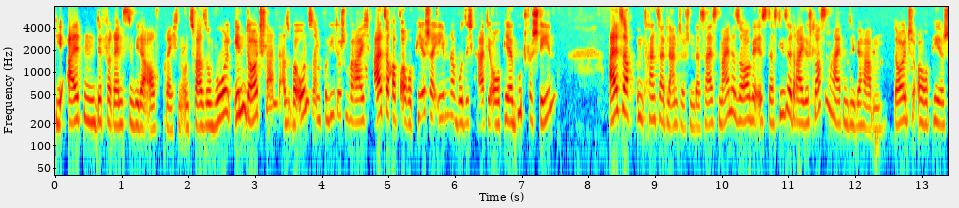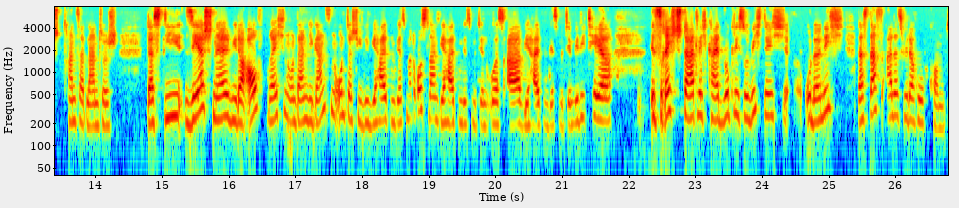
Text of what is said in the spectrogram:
die alten Differenzen wieder aufbrechen. Und zwar sowohl in Deutschland, also bei uns im politischen Bereich, als auch auf europäischer Ebene, wo sich gerade die Europäer gut verstehen als auch im transatlantischen. Das heißt, meine Sorge ist, dass diese drei Geschlossenheiten, die wir haben, deutsch, europäisch, transatlantisch, dass die sehr schnell wieder aufbrechen und dann die ganzen Unterschiede, wie halten wir es mit Russland, wie halten wir es mit den USA, wie halten wir es mit dem Militär, ist Rechtsstaatlichkeit wirklich so wichtig oder nicht, dass das alles wieder hochkommt.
